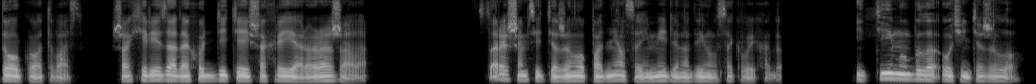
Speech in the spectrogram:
Толку от вас. Шахерезада хоть детей Шахрияру рожала. Старый Шамси тяжело поднялся и медленно двинулся к выходу. Идти ему было очень тяжело.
